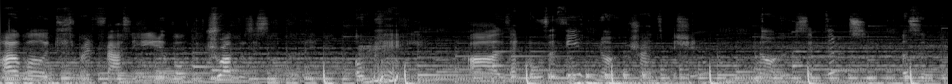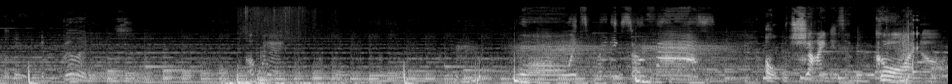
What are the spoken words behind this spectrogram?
How will it spread fast? You need to evolve the drug resistant ability. Okay. Uh, is that overview? No. Transmission? No. Symptoms? Abilities. Okay. Whoa, it's spreading so fast! Oh, China's a goner!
